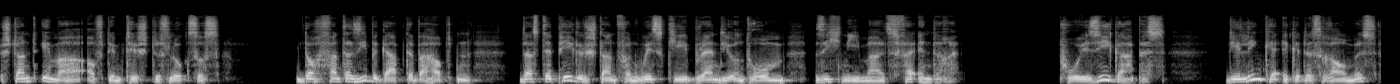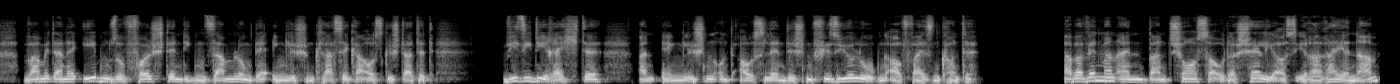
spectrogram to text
stand immer auf dem Tisch des Luxus. Doch Fantasiebegabte behaupten, dass der Pegelstand von Whisky, Brandy und Rum sich niemals verändere. Poesie gab es, die linke Ecke des Raumes war mit einer ebenso vollständigen Sammlung der englischen Klassiker ausgestattet, wie sie die Rechte an englischen und ausländischen Physiologen aufweisen konnte. Aber wenn man einen Band Chaucer oder Shelley aus ihrer Reihe nahm,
